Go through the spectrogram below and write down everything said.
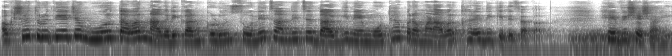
अक्षय तृतीयेच्या मुहूर्तावर नागरिकांकडून सोने चांदीचे दागिने मोठ्या प्रमाणावर खरेदी केले जातात. हे विशेष आहे.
